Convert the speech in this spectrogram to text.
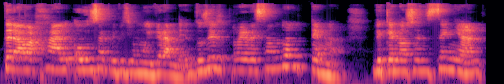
trabajar o un sacrificio muy grande. Entonces, regresando al tema de que nos enseñan,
